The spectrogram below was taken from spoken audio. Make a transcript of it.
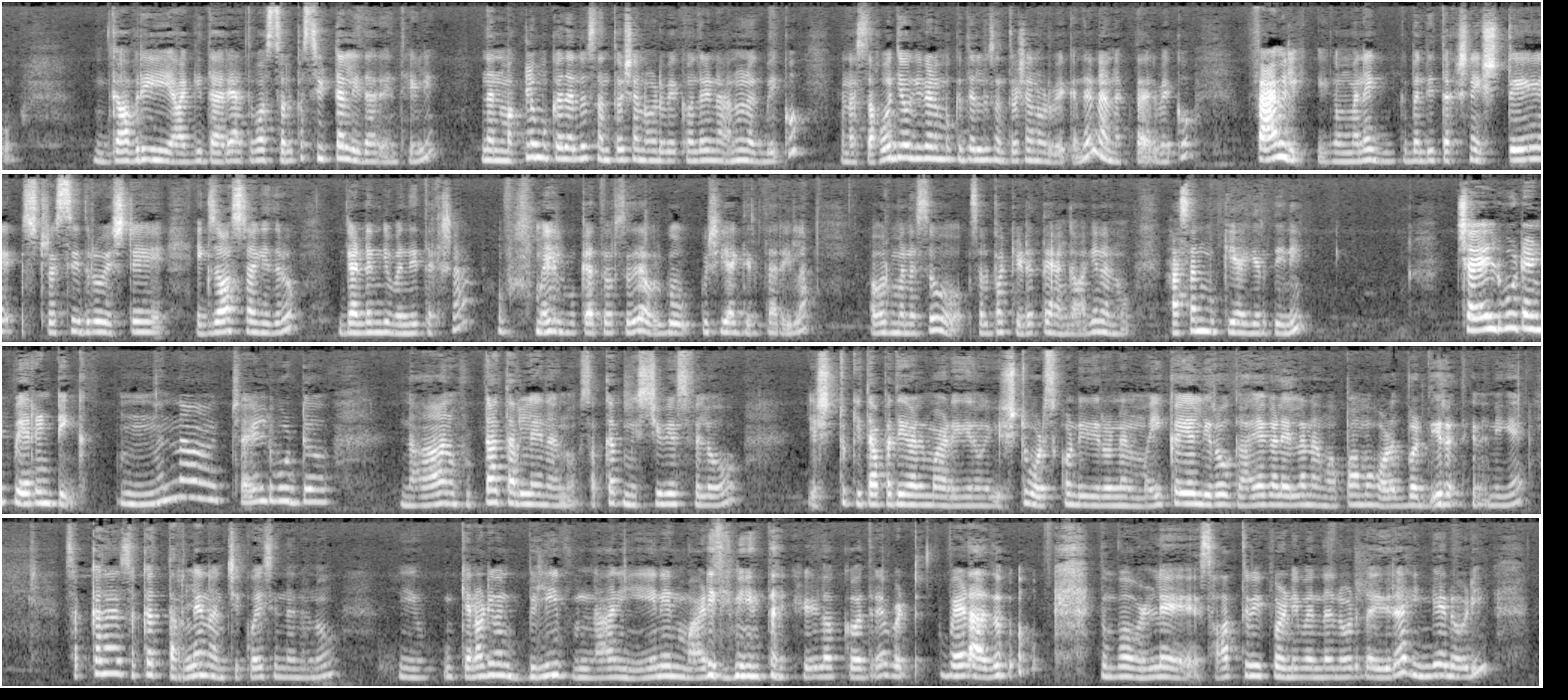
ಗಾಬರಿ ಆಗಿದ್ದಾರೆ ಅಥವಾ ಸ್ವಲ್ಪ ಸಿಟ್ಟಲ್ಲಿದ್ದಾರೆ ಅಂತ ಹೇಳಿ ನನ್ನ ಮಕ್ಕಳ ಮುಖದಲ್ಲೂ ಸಂತೋಷ ನೋಡಬೇಕು ಅಂದರೆ ನಾನು ನಗಬೇಕು. ನನ್ನ ಸಹೋದ್ಯೋಗಿಗಳ ಮುಖದಲ್ಲೂ ಸಂತೋಷ ನೋಡಬೇಕಂದ್ರೆ ನಾನು ನಗ್ತಾ ಇರಬೇಕು. ಫ್ಯಾಮಿಲಿ ಈಗ ಮನೆಗೆ ಬಂದಿದ ತಕ್ಷಣ ಎಷ್ಟೇ ಸ್ಟ್ರೆಸ್ ಇದ್ದರೂ ಎಷ್ಟೇ ಎಕ್ಸಾಸ್ಟ್ ಆಗಿದ್ರು ಗಂಡನಿಗೆ ಬಂದಿದ ತಕ್ಷಣ ಮೈಲ್ ಮುಖ ತೋರಿಸಿದ್ರೆ ಅವ್ರಿಗೂ ಖುಷಿಯಾಗಿರ್ತಾರಿಲ್ಲ ಅವ್ರ ಮನಸ್ಸು ಸ್ವಲ್ಪ ಕೆಡುತ್ತೆ. ಹಾಗಾಗಿ ನಾನು ಹಸನ್ಮುಖಿಯಾಗಿರ್ತೀನಿ ಚೈಲ್ಡ್ಹುಡ್ ಆ್ಯಂಡ್ ಪೇರೆಂಟಿಂಗ್ ನನ್ನ ಚೈಲ್ಡ್ಹುಡ್ ನಾನು ಹುಟ್ಟ ತರಲೆ ನಾನು, ಸಖತ್ ಮಿಸ್ಚಿವಿಯಸ್ ಫೆಲೋ ಎಷ್ಟು ಕಿತಾಪತಿಗಳು ಮಾಡಿದಿರೋ, ಎಷ್ಟು ಒಡ್ಸ್ಕೊಂಡಿದ್ದೀರೋ ನನ್ನ ಮೈ ಕೈಯಲ್ಲಿರೋ ಗಾಯಗಳೆಲ್ಲ ನಮ್ಮ ಅಪ್ಪ, ಅಮ್ಮ ಹೊಡೆದು ಬಡ್ದಿರತ್ತೆ ನನಗೆ. ಸಖತ್ ಸಖತ್ ತರಲೆ ನಾನು ಚಿಕ್ಕ ವಯಸ್ಸಿಂದ ನಾನು. ಈ ಕೆನಾಟ್ ಇವನ್ ಬಿಲೀವ್ ನಾನು ಏನೇನು ಮಾಡಿದ್ದೀನಿ ಅಂತ ಹೇಳೋಕ್ಕೋದ್ರೆ ಬಟ್ ಬೇಡ ಅದು. ತುಂಬ ಒಳ್ಳೆ ಸಾತ್ವಿ ಪೂರ್ಣಿಮೆನ ನೋಡ್ತಾ ಇದ್ದೀರಾ, ಹೀಗೆ ನೋಡಿ.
